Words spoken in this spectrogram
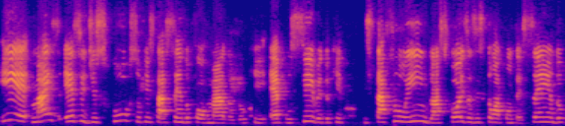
E mais esse discurso que está sendo formado do que é possível, do que está fluindo, as coisas estão acontecendo.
